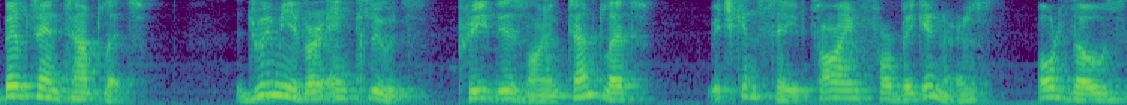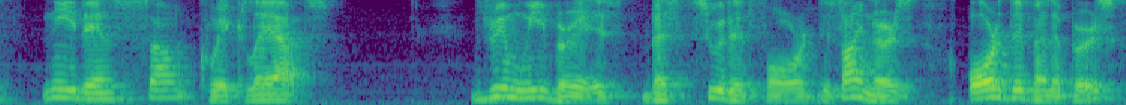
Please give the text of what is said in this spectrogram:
Built-in templates. Dreamweaver includes pre-designed templates which can save time for beginners or those needing some quick layouts. Dreamweaver is best suited for designers or developers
